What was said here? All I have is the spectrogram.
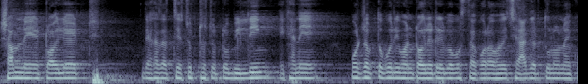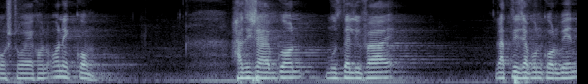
সামনে টয়লেট দেখা যাচ্ছে, ছোট্ট ছোট্ট বিল্ডিং। এখানে পর্যাপ্ত পরিমাণ টয়লেটের ব্যবস্থা করা হয়েছে। আগের তুলনায় কষ্ট এখন অনেক কম। হাজি সাহেবগণ মুজদালিফায় রাত্রি যাপন করবেন।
